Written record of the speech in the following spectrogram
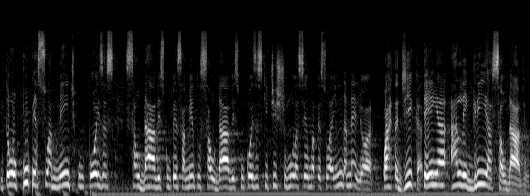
Então ocupe a sua mente com coisas saudáveis, com pensamentos saudáveis, com coisas que te estimulam a ser uma pessoa ainda melhor. Quarta dica, tenha alegria saudável.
